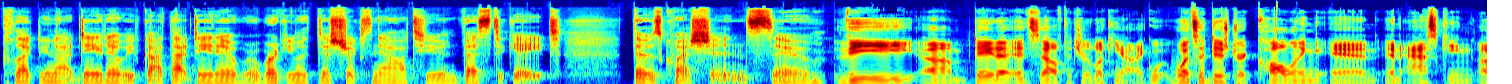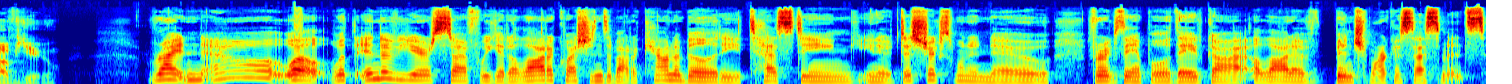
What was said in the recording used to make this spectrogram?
collecting that data, we've got that data, we're working with districts now to investigate those questions. So The um, data itself that you're looking at, like wh- what's a district calling and, and asking of you? Right now, well, with end of year stuff, we get a lot of questions about accountability, testing. You know, districts want to know, for example, they've got a lot of benchmark assessments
